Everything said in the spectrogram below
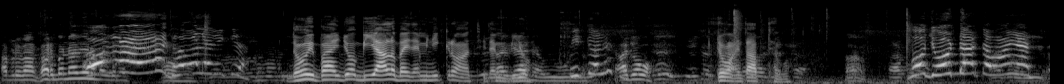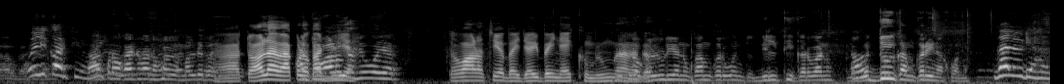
આપણે વાં ઘર બનાવીએ ને માલદેભાઈ. જોઈ ભાઈ જો બી હાલો ભાઈ તમે નીકળો હાથથી તમે બીજો આ જોવો. જો અહીં તાપ થયો. બહુ જોરદાર તો અહીંયા ઓલી કરતી હોય. આંકડો કાઢવાનો હવે માલદેભાઈ હા તો હાલો હવે આકડો આ કાઢી ધવાળો તો લઈએ જુઓ વાળો છે ભાઈ જયભાઈ નાખ્યું રૂંગા ગલુડિયાનું કામ કરવું હોય ને તો દિલથી કરવાનું બધું બધુંય કામ કરી નાખવાનું. ગલુડિયા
